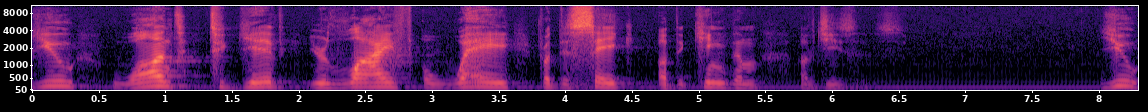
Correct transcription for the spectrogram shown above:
you want to give your life away for the sake of the kingdom of Jesus. You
